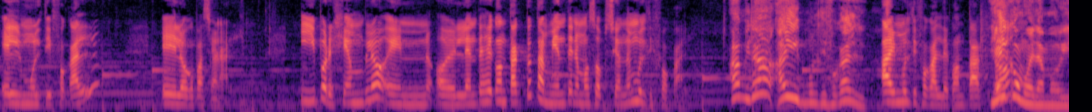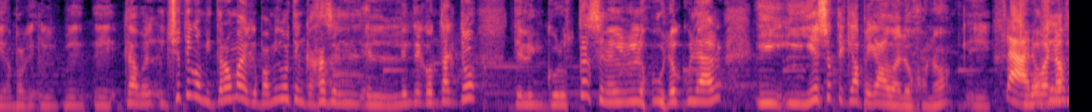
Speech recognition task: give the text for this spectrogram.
el multifocal, el ocupacional. Y, por ejemplo, en, en lentes de contacto también tenemos opción de multifocal. Ah, mirá, hay multifocal. Hay multifocal de contacto. ¿Y ahí cómo es la movida? Porque, eh, eh, claro, el- yo tengo mi trauma de que para mí vos te encajás el, el lente de contacto, te lo incrustás en el glóbulo ocular y, y eso te queda pegado al ojo, ¿no? Y Claro, bueno, no,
